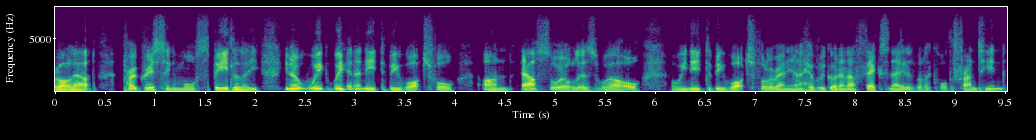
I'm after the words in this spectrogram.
rollout progressing more speedily? You know, we're, we're going to need to be watchful on our soil as well. We need to be watchful around, you know, have we got enough vaccinators, what I call the front end?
